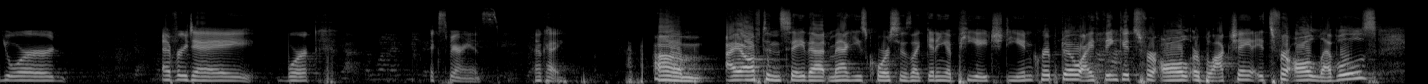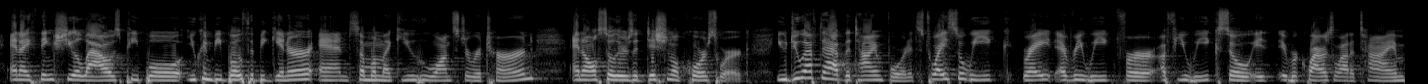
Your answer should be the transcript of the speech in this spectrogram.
your everyday work experience? Okay. Um, I often say that Maggie's course is like getting a PhD in crypto. I think it's for all, or blockchain, it's for all levels. And I think she allows people, you can be both a beginner and someone like you who wants to return. And also there's additional coursework. You do have to have the time for it. It's twice a week, right? Every week for a few weeks. So it, it requires a lot of time.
